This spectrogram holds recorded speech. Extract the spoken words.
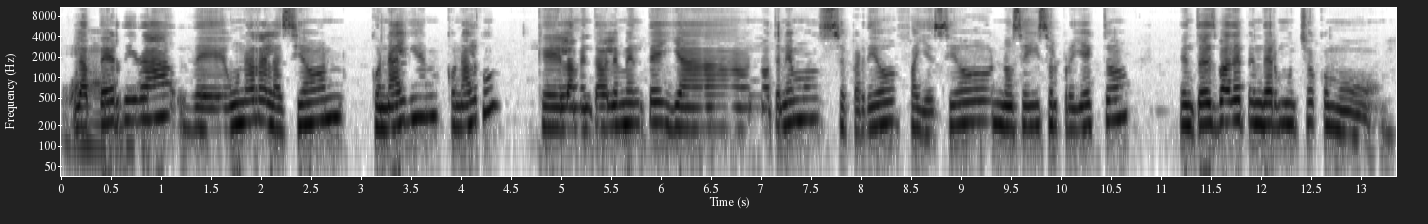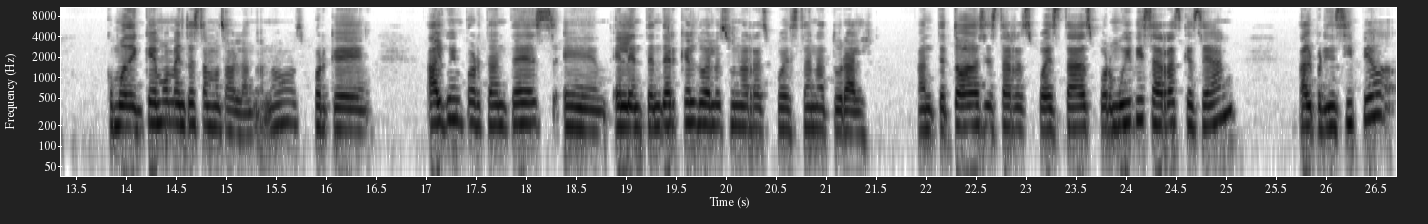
la pérdida de una relación con alguien, con algo que lamentablemente ya no tenemos, se perdió, falleció, no se hizo el proyecto. Entonces va a depender mucho como, como de qué momento estamos hablando, ¿no? Porque algo importante es eh, el entender que el duelo es una respuesta natural ante todas estas respuestas, por muy bizarras que sean. Al principio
